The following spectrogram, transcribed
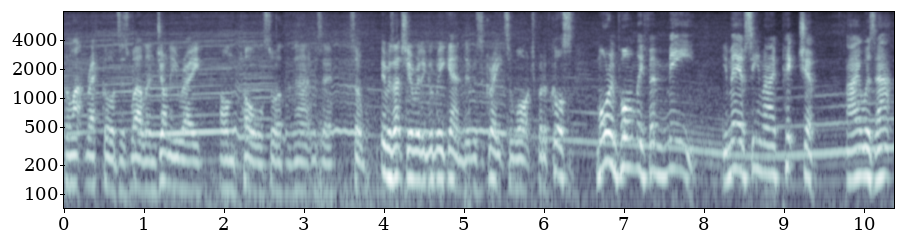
the lap records as well, and Johnny Rea on pole. So other than that, it was a so it was actually a really good weekend. It was great to watch, but of course, more importantly for me, you may have seen my picture. I was at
